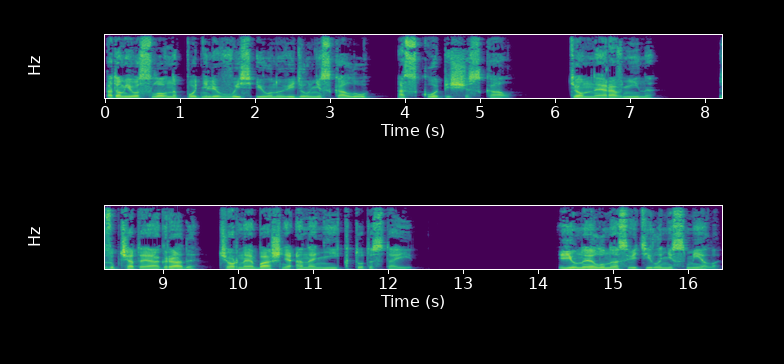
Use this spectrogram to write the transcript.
Потом его словно подняли ввысь, и он увидел не скалу, а скопище скал. Темная равнина, зубчатая ограда, черная башня, а на ней кто-то стоит. Юная луна светила не смело.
